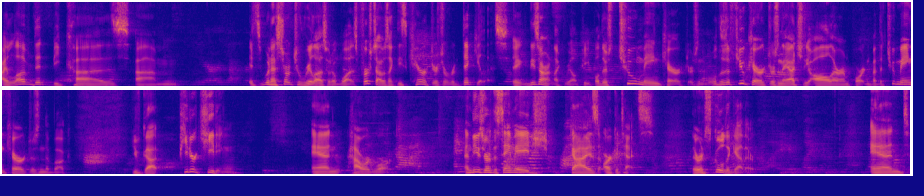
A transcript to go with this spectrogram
I loved it because um, it's when I started to realize what it was. First, I was like, these characters are ridiculous. Eh, these aren't like real people. There's two main characters. In, the well, there's a few characters, and they actually all are important. But the two main characters in the book, you've got Peter Keating and Howard Roark, and these are the same age guys, architects. They're in school together, and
